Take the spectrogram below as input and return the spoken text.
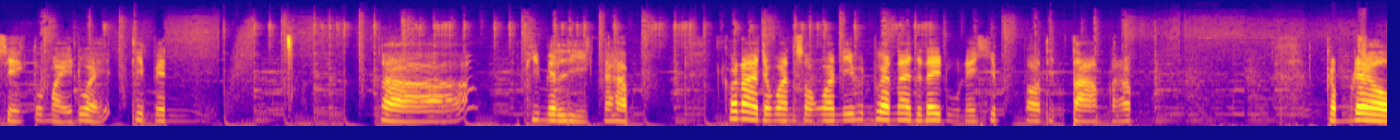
เสกตัวใหม่ด้วยที่เป็นพรีเมียร์ลีกนะครับ ก็น่าจะวัน2วันนี้เพื่อนๆ น่าจะได้ดูในคลิปรอติดตามนะครับกับเรล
